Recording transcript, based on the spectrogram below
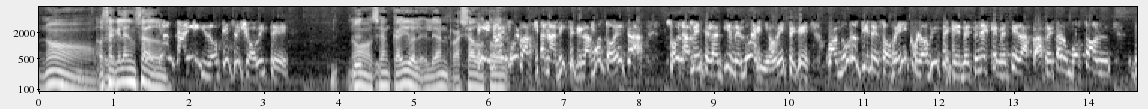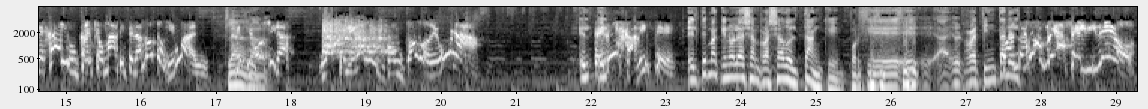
No. O sea que la han usado. Se han caído, qué sé yo, ¿viste? No, se han caído, le, le han rayado Sí, todo. no es muy bacana, viste, que la moto esa solamente la entiende el dueño, viste, que cuando uno tiene esos vehículos, viste, que le tenés que meter a, apretar un botón, dejarle un cacho más, viste, la moto es igual. Claro. Que vos si la, la acelerás con todo de una, El, te el- deja, viste. el tema que no le hayan rayado el tanque, porque eh, eh, repintar el... Cuando vos veas el video,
